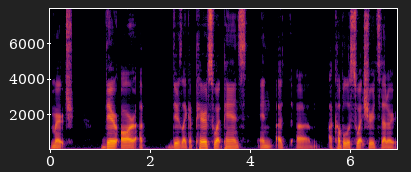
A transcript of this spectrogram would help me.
merch. There are a there's like a pair of sweatpants and a um, a couple of sweatshirts that are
